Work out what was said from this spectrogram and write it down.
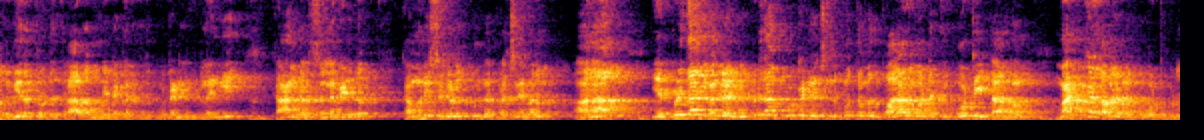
ஒரு வீரத்தோடு திராவிட முன்னேற்ற கழகத்தின் கூட்டணியில் விளங்கி காங்கிரஸ் செல்ல வேண்டும். கம்யூனிஸ்டுகளுக்கும் இந்த பிரச்சனை வரும். ஆனால் எப்படிதான் இவங்க எப்படிதான் கூட்டணி வச்சு முப்பத்தொன்பது பாராளுமன்றத்தில் போட்டியிட்டாலும் மக்கள் அவர்களுக்கு ஓட்டு போட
